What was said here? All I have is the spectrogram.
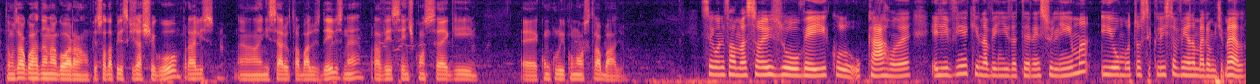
Estamos aguardando agora o pessoal da perícia que já chegou para eles uh, iniciarem os trabalhos deles, né? Para ver se a gente consegue é, concluir com o nosso trabalho. Segundo informações, o veículo, o carro, né? Ele vinha aqui na Avenida Terêncio Lima e o motociclista vinha na Marão de Melo?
